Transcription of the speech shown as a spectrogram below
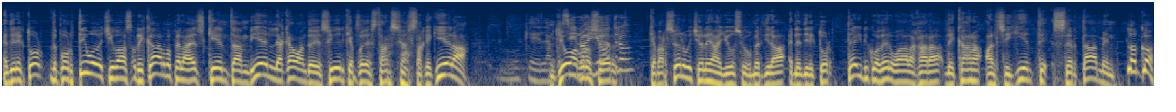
El director deportivo de Chivas, Ricardo Peláez, quien también le acaban de decir que puede estarse hasta que quiera. Que la Dio si a conocer que Marcelo Micheleayo se convertirá en el director técnico del Guadalajara de cara al siguiente certamen. Loco,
